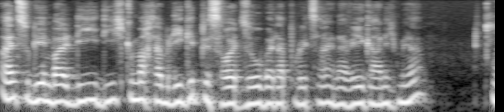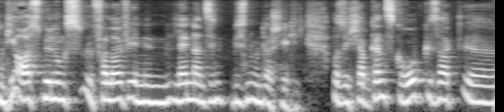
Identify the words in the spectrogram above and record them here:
einzugehen, weil die, die ich gemacht habe, die gibt es heute so bei der Polizei NRW gar nicht mehr. Und die Ausbildungsverläufe in den Ländern sind ein bisschen unterschiedlich. Also ich habe ganz grob gesagt, äh,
